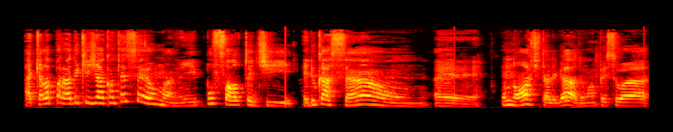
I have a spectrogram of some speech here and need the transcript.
aquela parada que já aconteceu, mano. E por falta de educação, é, um norte, tá ligado? Uma pessoa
